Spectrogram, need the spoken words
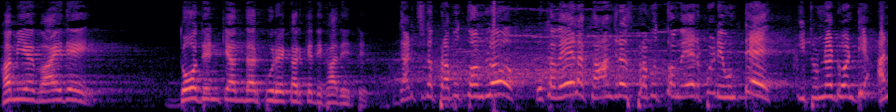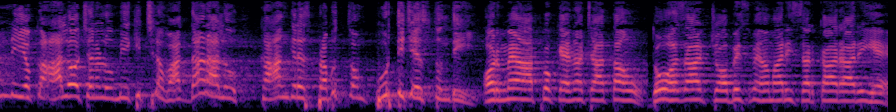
हम ये वायदे दो दिन के अंदर पूरे करके दिखा देते గడిచిన ప్రభుత్వంలో ఒకవేళ కాంగ్రెస్ ప్రభుత్వం ఏర్పడి ఉంటే ఇటున్నటువంటి అన్ని యొక్క ఆలోచనలు మీకు ఇచ్చిన వాగ్దానాలు కాంగ్రెస్ ప్రభుత్వం పూర్తి చేస్తుంది और मैं आपको कहना चाहता हूं 2024 में हमारी सरकार आ रही है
